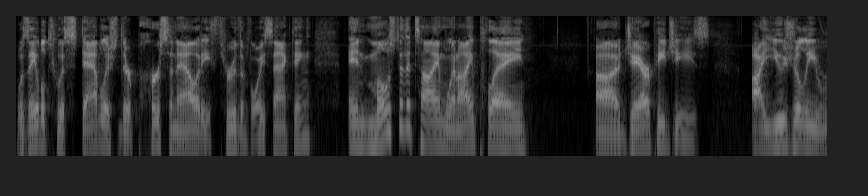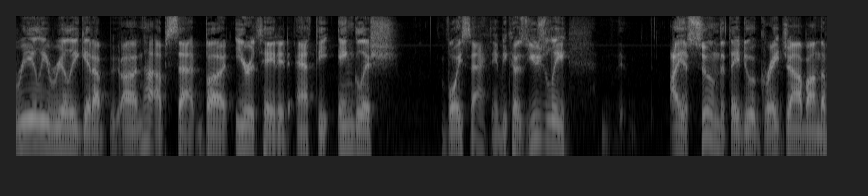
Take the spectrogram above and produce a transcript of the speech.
was able to establish their personality through the voice acting. And most of the time, when I play uh, JRPGs, I usually really, really get up, uh, not upset, but irritated at the English voice acting because usually I assume that they do a great job on the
